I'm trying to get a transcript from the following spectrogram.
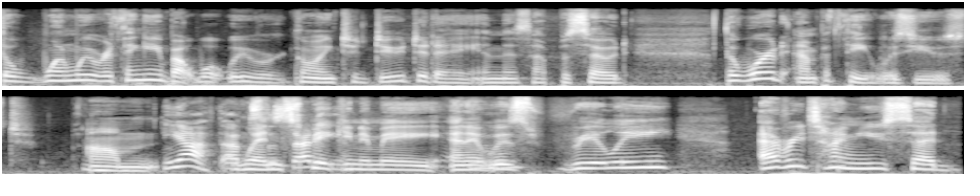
the when we were thinking about what we were going to do today in this episode, the word empathy was used. Um, Yeah, that's when speaking to me, and it was really every time you said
